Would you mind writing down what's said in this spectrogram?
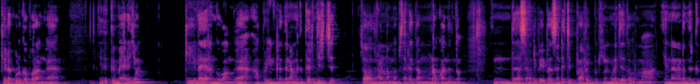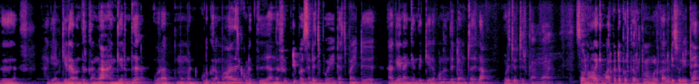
கீழே கொடுக்க போகிறாங்க இதுக்கு மேலேயும் கீழே இறங்குவாங்க அப்படின்றது நம்மளுக்கு தெரிஞ்சிருச்சு. ஸோ அதனால் நம்ம சைடாக கம்முன்னு உட்காந்துருந்தோம் இந்த seventy five percentage profit booking முடிஞ்சதுக்கப்புறமா என்ன நடந்திருக்குது? அகைன் கீழே வந்திருக்காங்க. அங்கேருந்து ஒரு அப் மூமெண்ட் கொடுக்குற மாதிரி கொடுத்து அந்த ஃபிஃப்டி பர்சன்டேஜ் போய் டச் பண்ணிவிட்டு அகைன் அங்கேருந்து கீழே கொண்டு வந்து டவுன் சைடில் முடிச்சு வச்சுருக்காங்க. ஸோ நாளைக்கு மார்க்கெட்டை பொறுத்த வரைக்கும் உங்களுக்கு ஆல்ரெடி சொல்லிட்டேன்.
